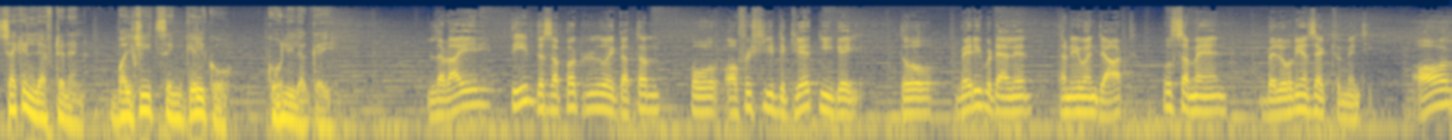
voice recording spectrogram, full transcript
सेकंड लेफ्टिनेंट बलजीत सिंह गिल को गोली लग गई। लड़ाई तीन दिसंबर उन्नीस सौ इकहत्तर को ऑफिशियली डिक्लेयर की गई तो मेरी बटालियन थनीवन जाट, उस समय बेलोनिया सेक्टर में थी। और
